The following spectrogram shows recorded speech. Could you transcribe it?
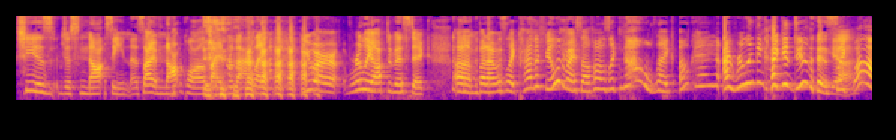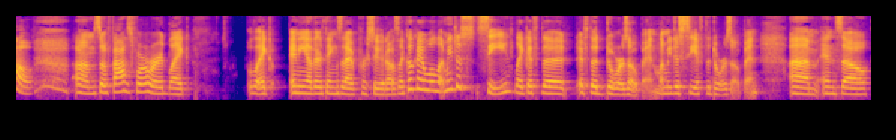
she is just not seeing this. I am not qualified for that. Like you are really optimistic. Um but I was like kind of feeling myself I was like no like okay I really think I could do this Yeah. like wow um so fast forward like like any other things that I've pursued, I was like, okay, well, let me just see, like, if the if the door's open. Let me just see if the door's open. Um, and so,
